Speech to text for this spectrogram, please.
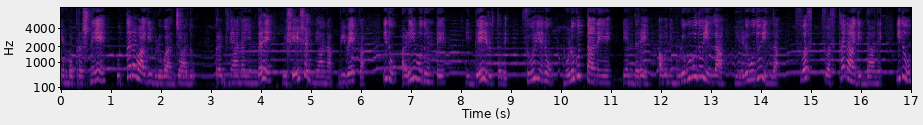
ಎಂಬ ಪ್ರಶ್ನೆಯೇ ಉತ್ತರವಾಗಿ ಬಿಡುವ ಜಾದು. ಪ್ರಜ್ಞಾನ ಎಂದರೆ ವಿಶೇಷ ಜ್ಞಾನ, ವಿವೇಕ. ಇದು ಅಳಿಯುವುದುಂಟೆ? ಇದ್ದೇ ಇರುತ್ತದೆ. ಸೂರ್ಯನು ಮುಳುಗುತ್ತಾನೆಯೇ? ಎಂದರೆ ಅವನು ಮುಳುಗುವುದೂ ಇಲ್ಲ, ಏಳುವುದೂ ಇಲ್ಲ. ಸ್ವ ಸ್ವಸ್ಥನಾಗಿದ್ದಾನೆ. ಇದು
